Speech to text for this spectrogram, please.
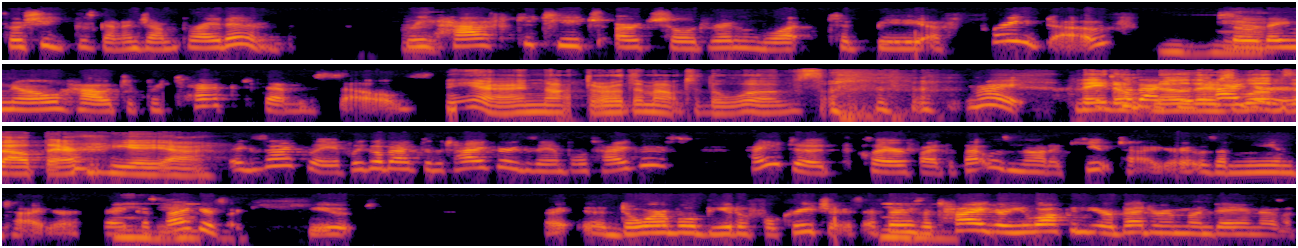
So she was going to jump right in. Right. We have to teach our children what to be afraid of mm-hmm. so yeah. they know how to protect themselves. Yeah, and not throw them out to the wolves. right. they Let's don't know the there's tiger. wolves out there. Yeah, yeah. Exactly. If we go back to the tiger example, tigers, I need to clarify that that was not a cute tiger. It was a mean tiger, right? Because mm-hmm. tigers are cute, right? Adorable, beautiful creatures. If there's mm-hmm. a tiger, you walk into your bedroom one day and there's a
